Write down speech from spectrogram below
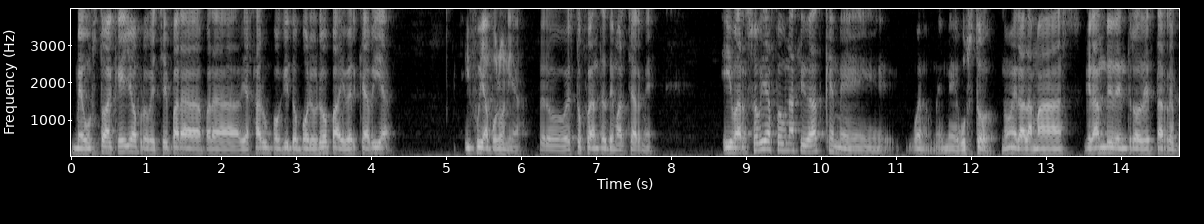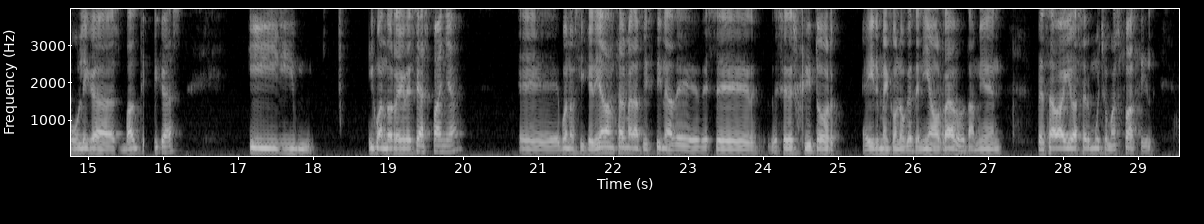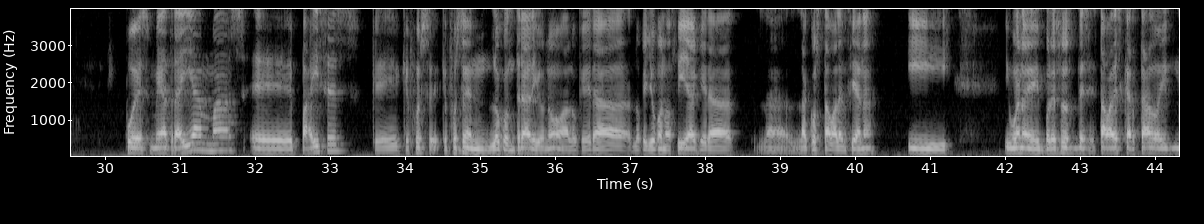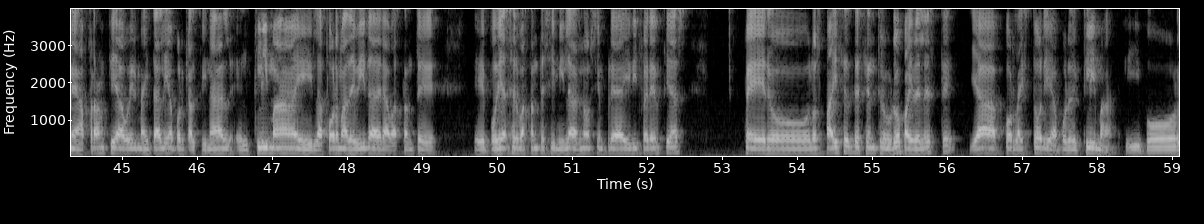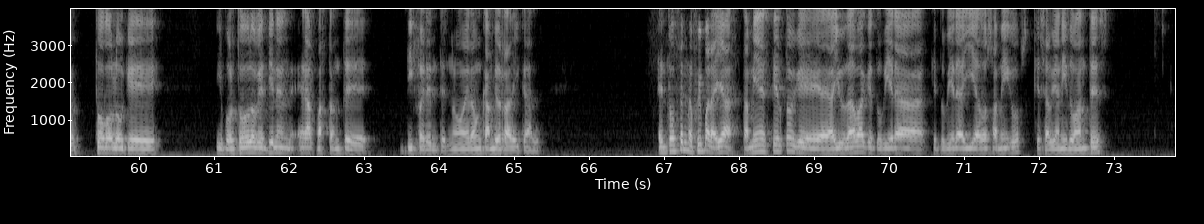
Me gustó aquello, aproveché para, para viajar un poquito por Europa y ver qué había y fui a Polonia, pero esto fue antes de marcharme. Y Varsovia fue una ciudad que me, bueno, me, gustó, ¿no? Era la más grande dentro de estas repúblicas bálticas. Y, y cuando regresé a España, eh, bueno, si quería lanzarme a la piscina de, ser, de ser escritor e irme con lo que tenía ahorrado, también pensaba que iba a ser mucho más fácil. Pues me atraían más eh, países que, fuese, que fuesen lo contrario ¿no? a lo que era lo que yo conocía, que era la, costa valenciana. Y, bueno, y por eso estaba descartado irme a Francia o irme a Italia, porque al final el clima y la forma de vida era bastante, eh, podía ser bastante similar, ¿no? Siempre hay diferencias, pero los países de Centro Europa y del Este, ya por la historia, por el clima y por todo lo que y por todo lo que tienen, eran bastante diferentes, no era un cambio radical. Entonces me fui para allá. También es cierto que ayudaba que tuviera, que tuviera allí a dos amigos que se habían ido antes,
